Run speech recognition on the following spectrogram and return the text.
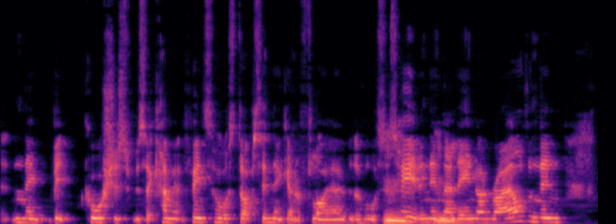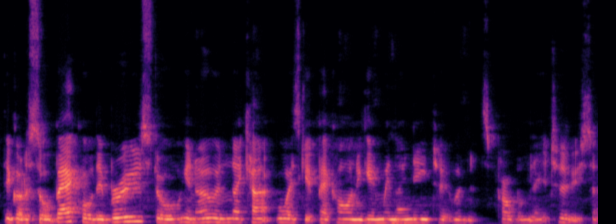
and they're a bit cautious as they come out the fence, the horse stops and they're going to fly over the horse's Mm, head and then mm. they land on rails and then they've got a sore back or they're bruised or you know and they can't always get back on again when they need to and it's a problem there too so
